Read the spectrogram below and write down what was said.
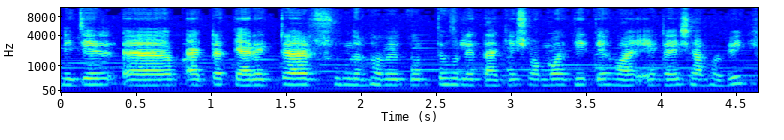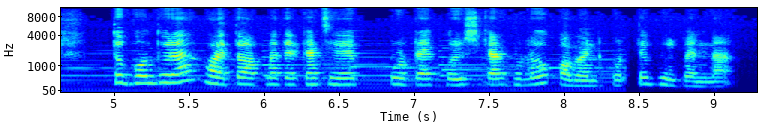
নিজের একটা ক্যারেক্টার সুন্দরভাবে করতে হলে তাকে সময় দিতে হয়, এটাই স্বাভাবিক। তো বন্ধুরা, হয়তো আপনাদের কাছে পুরোটাই পরিষ্কার হলেও কমেন্ট করতে ভুলবেন না।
